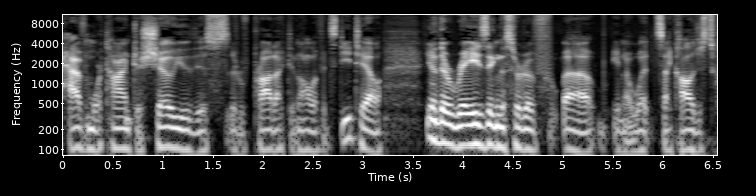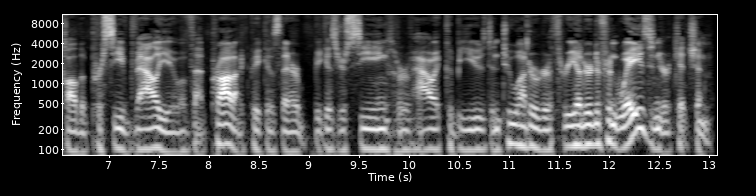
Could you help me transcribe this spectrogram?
have more time to show you this sort of product in all of its detail, you know, they're raising the sort of uh, you know what psychologists call the perceived value of that product because they're because you're seeing sort of how it could be used in 200 or 300 different ways in your kitchen.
